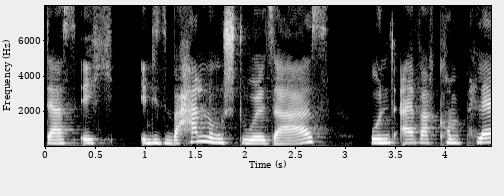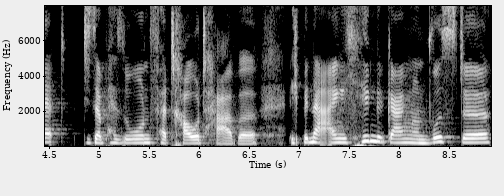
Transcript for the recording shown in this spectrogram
dass ich in diesem Behandlungsstuhl saß und einfach komplett dieser Person vertraut habe. Ich bin da eigentlich hingegangen und wusste,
